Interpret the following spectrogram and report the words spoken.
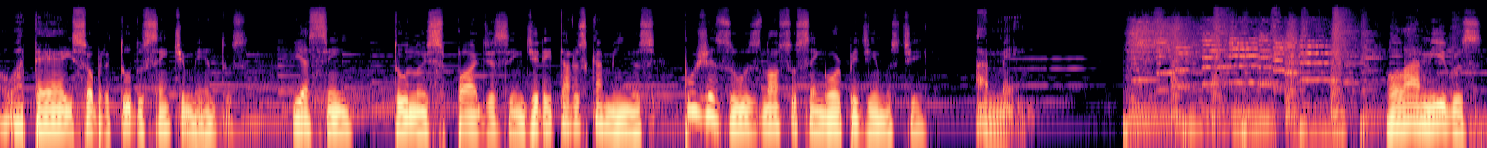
ou até e sobretudo sentimentos. E assim, tu nos podes endireitar os caminhos. Por Jesus, nosso Senhor, pedimos-te. Amém. Olá, amigos.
